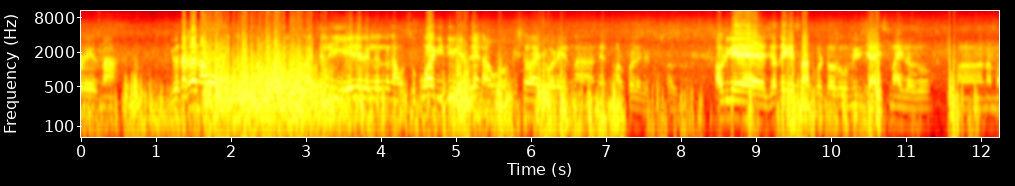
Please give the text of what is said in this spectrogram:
ಒಡೆಯರ್ನ ಇವತ್ತೆಲ್ಲ ನಾವು ಮೈಸೂರು ರಾಜ್ಯದಲ್ಲಿ ಏರಿಯಾದಲ್ಲೆಲ್ಲ ನಾವು ಸುಖವಾಗಿದ್ದೀವಿ ಅಂದರೆ ನಾವು ಕೃಷ್ಣರಾಜ ಒಡೆಯರ್ನ ನೆನಪು ಮಾಡ್ಕೊಳ್ಳೇಬೇಕು. ಅವರಿಗೆ ಜೊತೆಗೆ ಸಾಥ್ ಕೊಟ್ಟವರು ಮಿರ್ಜಾ ಇಸ್ಮಾಯಿಲ್ ಅವರು ನಮ್ಮ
